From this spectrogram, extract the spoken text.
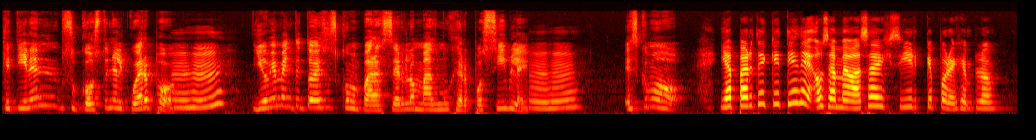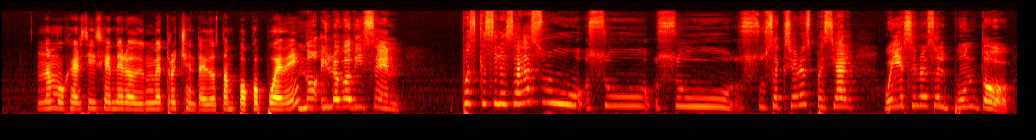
que tienen su costo en el cuerpo. Ujú, Y obviamente todo eso es como para ser lo más mujer posible. Es como... Y aparte, ¿qué tiene? O sea, ¿me vas a decir que, por ejemplo, una mujer cisgénero de un metro ochenta y dos tampoco puede? No, y luego dicen, pues que se les haga su, su, su, su sección especial. Güey, ese no es el punto.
